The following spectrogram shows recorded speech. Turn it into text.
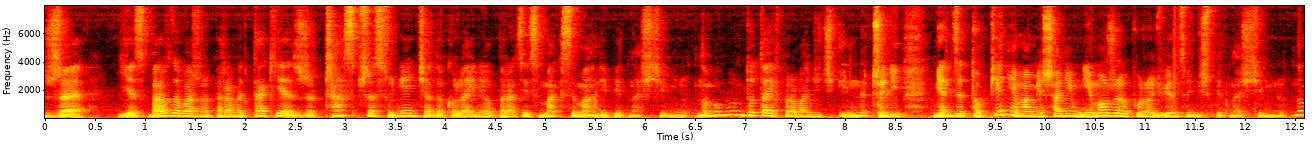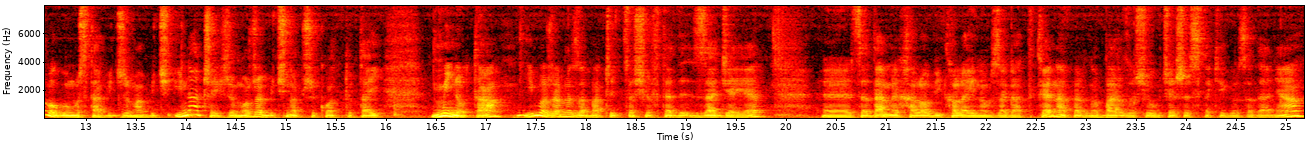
że jest bardzo ważny parametr, tak jest, że czas przesunięcia do kolejnej operacji jest maksymalnie 15 minut. No mógłbym tutaj wprowadzić inny, czyli między topieniem a mieszaniem nie może upłynąć więcej niż 15 minut. No mógłbym ustawić, że ma być inaczej, że może być na przykład tutaj minuta i możemy zobaczyć, co się wtedy zadzieje. E, Zadamy Halowi kolejną zagadkę. Na pewno bardzo się ucieszy z takiego zadania,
